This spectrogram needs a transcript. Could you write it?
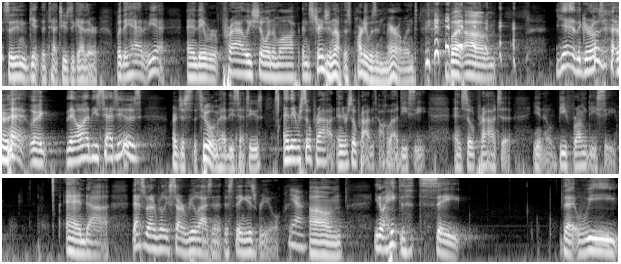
so they didn't get the tattoos together, but they had them, yeah, and they were proudly showing them off. And strangely enough, this party was in Maryland, but um, yeah, the girls I met, like they all had these tattoos, or just the two of them had these tattoos, and they were so proud, and they were so proud to talk about DC, and so proud to you know be from DC, and uh, that's when I really started realizing that this thing is real. Yeah. Um, you know, I hate to say that we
